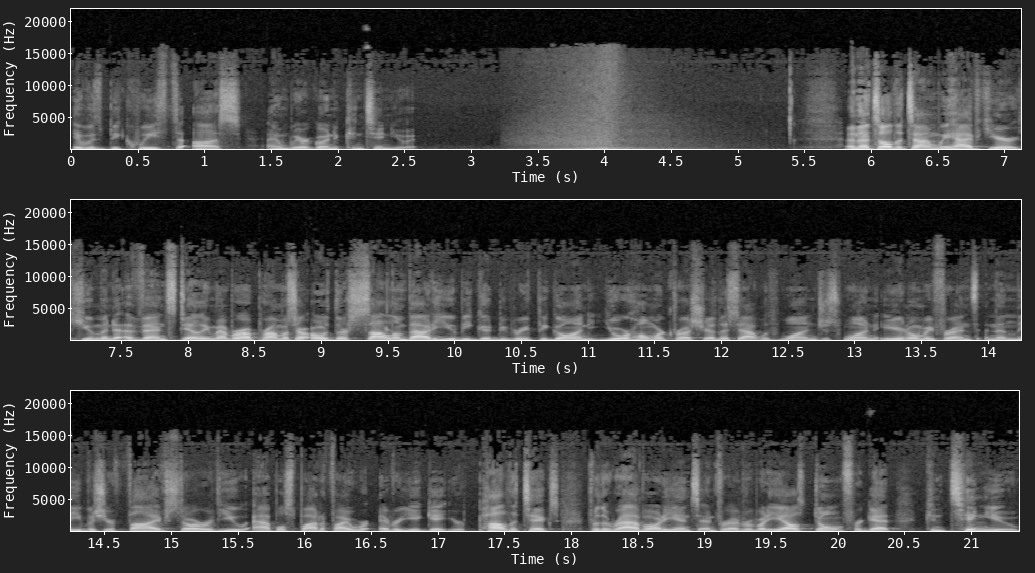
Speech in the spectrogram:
it was bequeathed to us, and we're going to continue it. And that's all the time we have here Human Events Daily. Remember our promise, our oath, our solemn vow to you be good, be brief, be gone. Your homework crush. Share this out with one, just one, your normal friends, and then leave us your five star review, Apple, Spotify, wherever you get your politics. For the RAV audience and for everybody else, don't forget, continue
